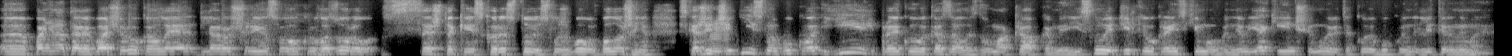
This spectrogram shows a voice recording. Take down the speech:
Е, Пані Наталя, бачу руку, але для розширення свого кругозору все ж таки скористуюсь службовим положенням. Скажіть, чи дійсно буква Є, про яку ви казали з двома крапками, існує тільки в українській мові? Ні в якій іншій мові такої букви літери немає.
